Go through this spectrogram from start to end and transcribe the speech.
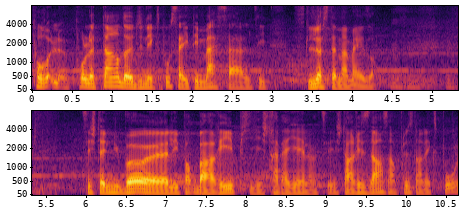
pour, le, temps d'une expo, ça a été ma salle. Là, c'était ma maison. J'étais nu bas, euh, les portes barrées, puis je travaillais. J'étais en résidence, en plus, dans l'expo.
